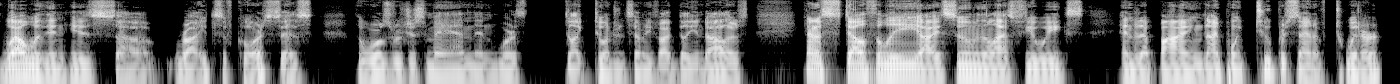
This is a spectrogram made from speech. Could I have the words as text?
well within his uh, rights, of course, as the world's richest man and worth like two hundred seventy-five billion dollars. Kind of stealthily, I assume, in the last few weeks, ended up buying nine point two percent of Twitter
